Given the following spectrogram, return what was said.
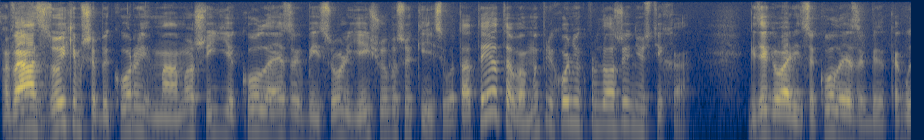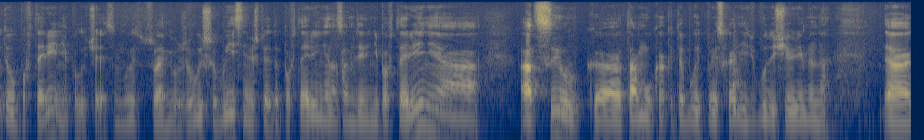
Вас зойким шебекоры мамош и кола эзрах бейсоль ей шубасукейс. Вот от этого мы приходим к продолжению стиха где говорится «Кол Эзер», как будто его повторение получается. Мы с вами уже выше выяснили, что это повторение на самом деле не повторение, а отсыл к тому, как это будет происходить в будущие времена. Э,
